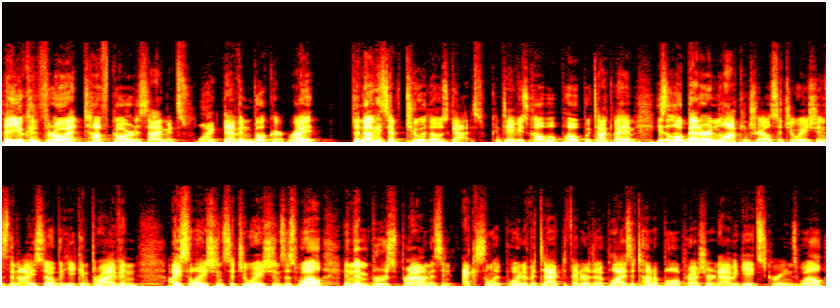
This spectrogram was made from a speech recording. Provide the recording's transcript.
that you can throw at tough guard assignments like Devin Booker, right? The Nuggets have two of those guys. Kentavious Caldwell Pope, we talked about him. He's a little better in lock and trail situations than ISO, but he can thrive in isolation situations as well. And then Bruce Brown is an excellent point of attack defender that applies a ton of ball pressure, navigates screens well.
